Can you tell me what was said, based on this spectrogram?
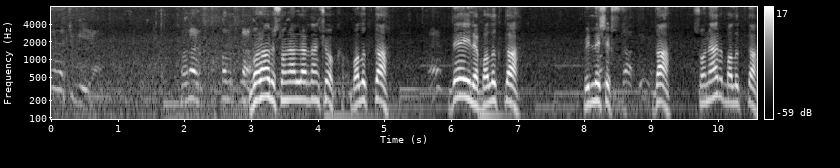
liraya da çıkıyor ya. Soner balıkta. Var abi sonerlerden çok. Balıkta. He? D ile balıkta. Birleşik. Da. Soner balıkta.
